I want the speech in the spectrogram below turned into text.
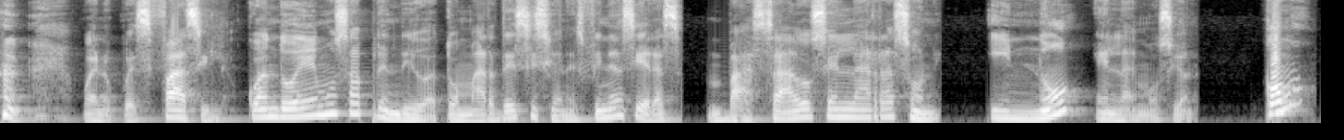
bueno, pues fácil, cuando hemos aprendido a tomar decisiones financieras basados en la razón y no en la emoción. ¿Cómo?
